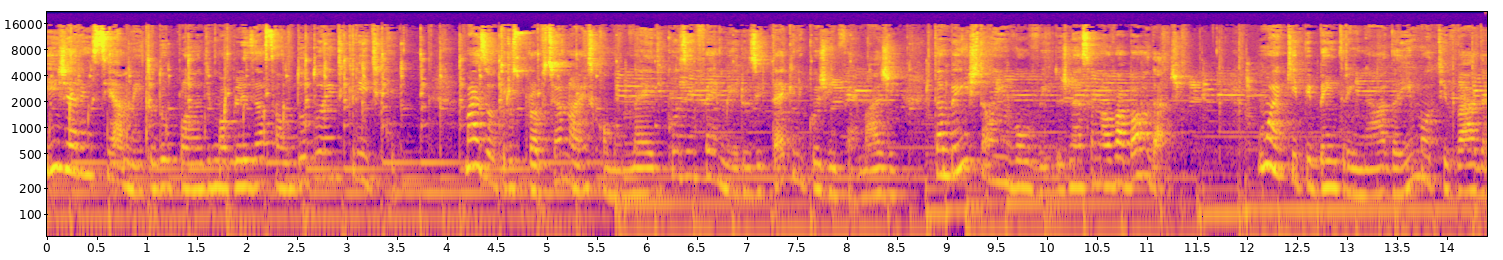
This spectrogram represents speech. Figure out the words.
e gerenciamento do plano de mobilização do doente crítico mas outros profissionais, como médicos, enfermeiros e técnicos de enfermagem, também estão envolvidos nessa nova abordagem. Uma equipe bem treinada e motivada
